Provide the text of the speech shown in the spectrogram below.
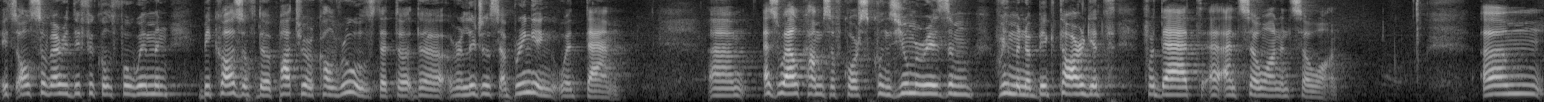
it's also very difficult for women because of the patriarchal rules that the, the religions are bringing with them. Um, as well comes, of course, consumerism, women a big target for that, uh, and so on and so on. Um,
